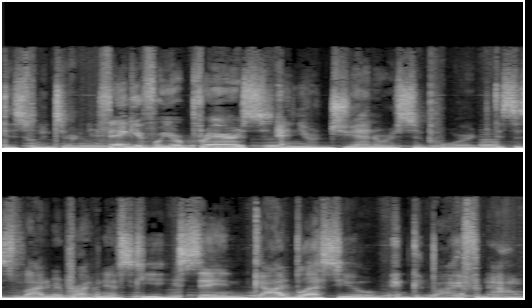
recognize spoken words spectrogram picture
this winter. Thank you for your prayers and your generous support. This is Vladimir Proknevsky saying God bless you and goodbye for now.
